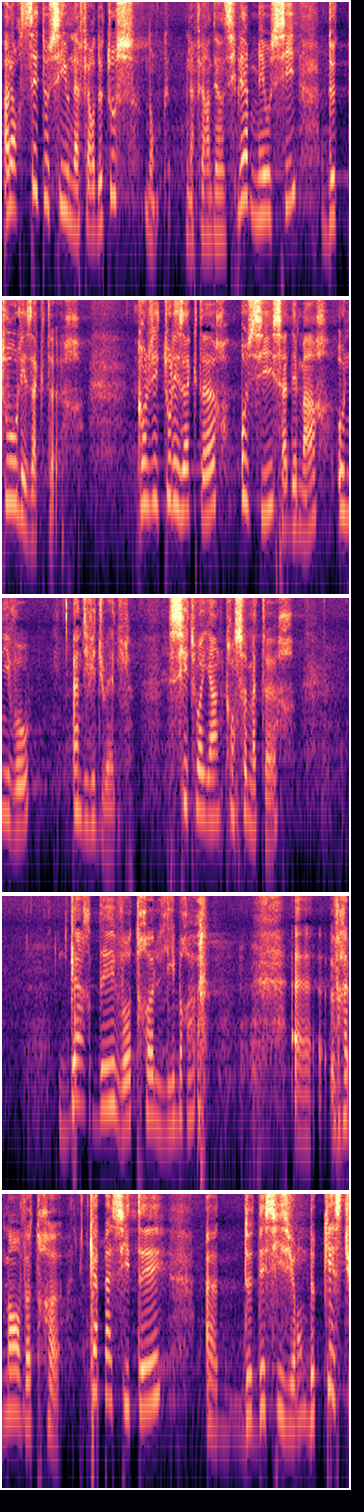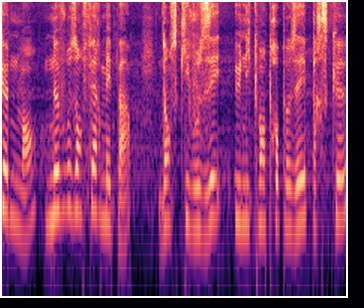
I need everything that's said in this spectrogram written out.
Alors c'est aussi une affaire de tous, donc une affaire interdisciplinaire, mais aussi de tous les acteurs. Quand je dis tous les acteurs, aussi ça démarre au niveau individuel. Citoyens, consommateurs, gardez votre libre vraiment votre capacité euh, de décision, de questionnement. Ne vous enfermez pas dans ce qui vous est uniquement proposé parce que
